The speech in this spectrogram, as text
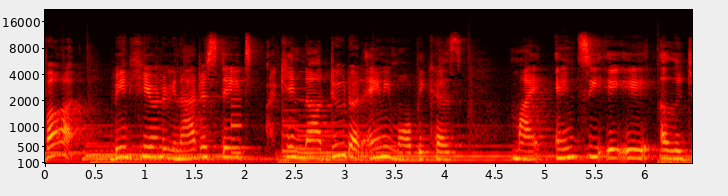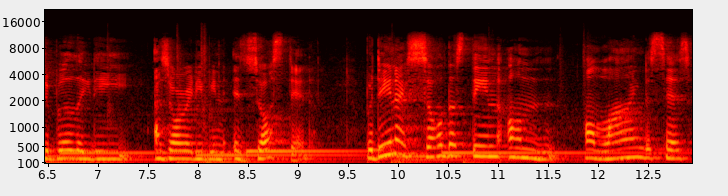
But being here in the United States, I cannot do that anymore because my NCAA eligibility has already been exhausted. But then I saw this thing on online that says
